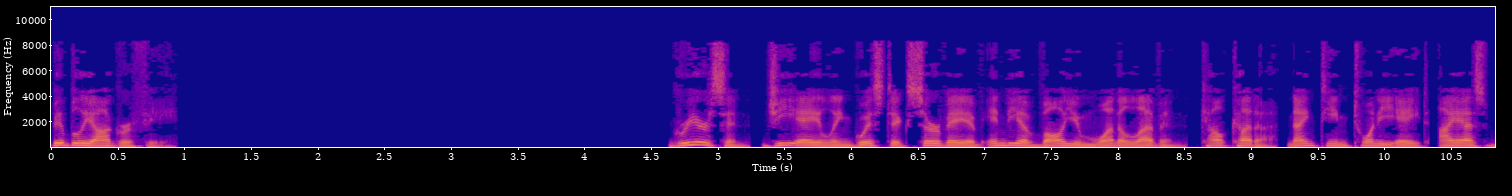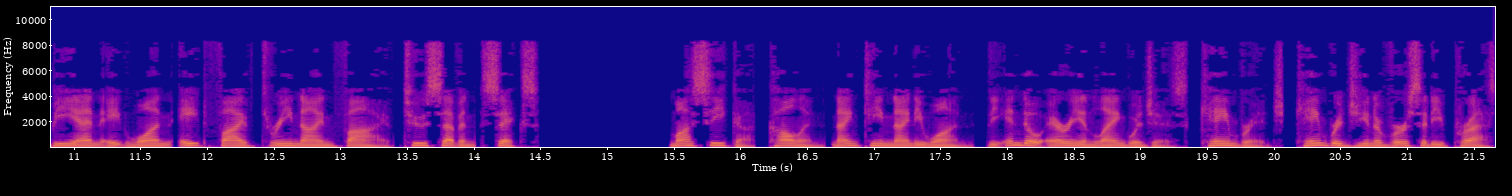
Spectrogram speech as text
Bibliography Grierson, G. A Linguistic Survey of India Volume 111, Calcutta, 1928, ISBN 81-85395-27-6 Masica, Colin 1991, The Indo-Aryan Languages, Cambridge, Cambridge University Press,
